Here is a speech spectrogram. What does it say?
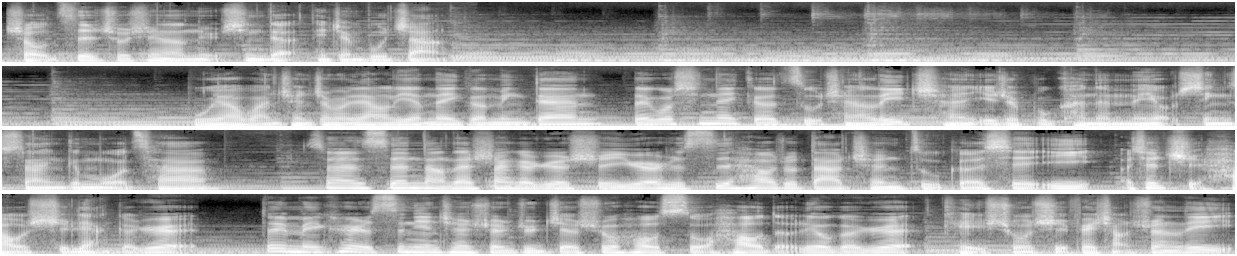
首次出现了女性的内政部长。不要完成这么亮丽的内阁名单，德国新内阁组成的历程也就不可能没有心酸跟摩擦。虽然森党在上个月十一月二十四号就达成阻隔协议，而且只耗时两个月，对梅克尔四年前选举结束后所耗的六个月，可以说是非常顺利。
